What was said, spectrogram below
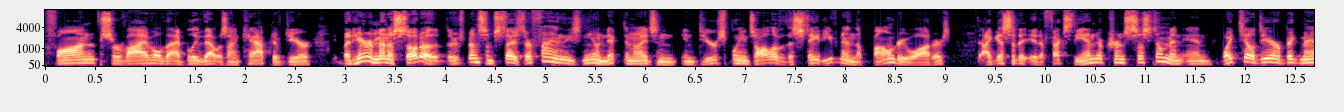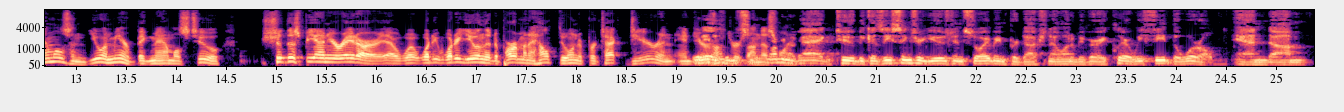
fawn survival. I believe that was on captive deer. But here in Minnesota, there's been some studies. They're finding these neonicotinoids in, in deer spleens all over the state, even in the boundary waters. I guess it, it affects the endocrine system, and, and whitetail deer are big mammals, and you and me are big mammals too. Should this be on your radar? What, what, what are you in the Department of Health doing to protect deer and, and deer hunters on this one? Of ag too, because these things are used in soybean production. I want to be very clear. We feed the world, and um,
